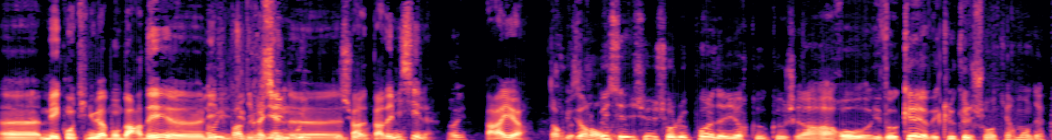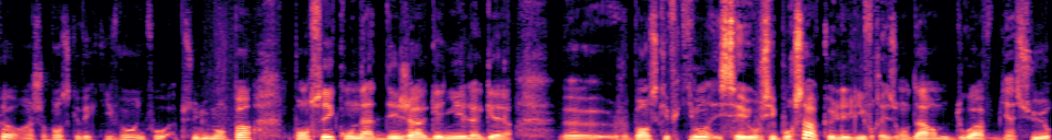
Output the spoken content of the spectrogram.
euh, mais continuer à bombarder euh, les Ah oui, villes par des ukrainiennes missiles, oui, euh, bien sûr. par, par des missiles, Oui. par ailleurs. tant qu'ils en ont. Oui, c'est sur- sur le point d'ailleurs que, que Gérard Haro évoquait, avec lequel je suis entièrement d'accord. hein. Je pense qu'effectivement, il ne faut absolument pas penser qu'on a déjà gagné la guerre. Euh, je pense qu'effectivement, c'est aussi pour ça que les livraisons d'armes doivent bien sûr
